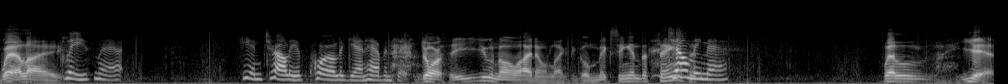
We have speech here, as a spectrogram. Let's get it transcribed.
Well, I. Please, Matt. He and Charlie have quarreled again, haven't they? Dorothy, you know I don't like to go mixing into things. Tell that- me, Matt. Well, yes,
